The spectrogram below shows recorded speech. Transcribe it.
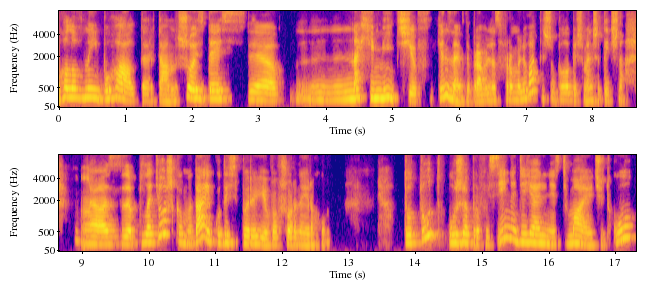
головний бухгалтер там щось десь е, нахімічив, я не знаю, як це правильно сформулювати, щоб було більш-менш етично, е, з платіжками, да, і кудись перевів в офшорний рахунок, то тут уже професійна діяльність має чітку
